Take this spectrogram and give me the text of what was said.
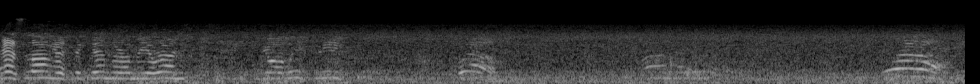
as long as the camera may run, you are with me. Wow. Wow.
